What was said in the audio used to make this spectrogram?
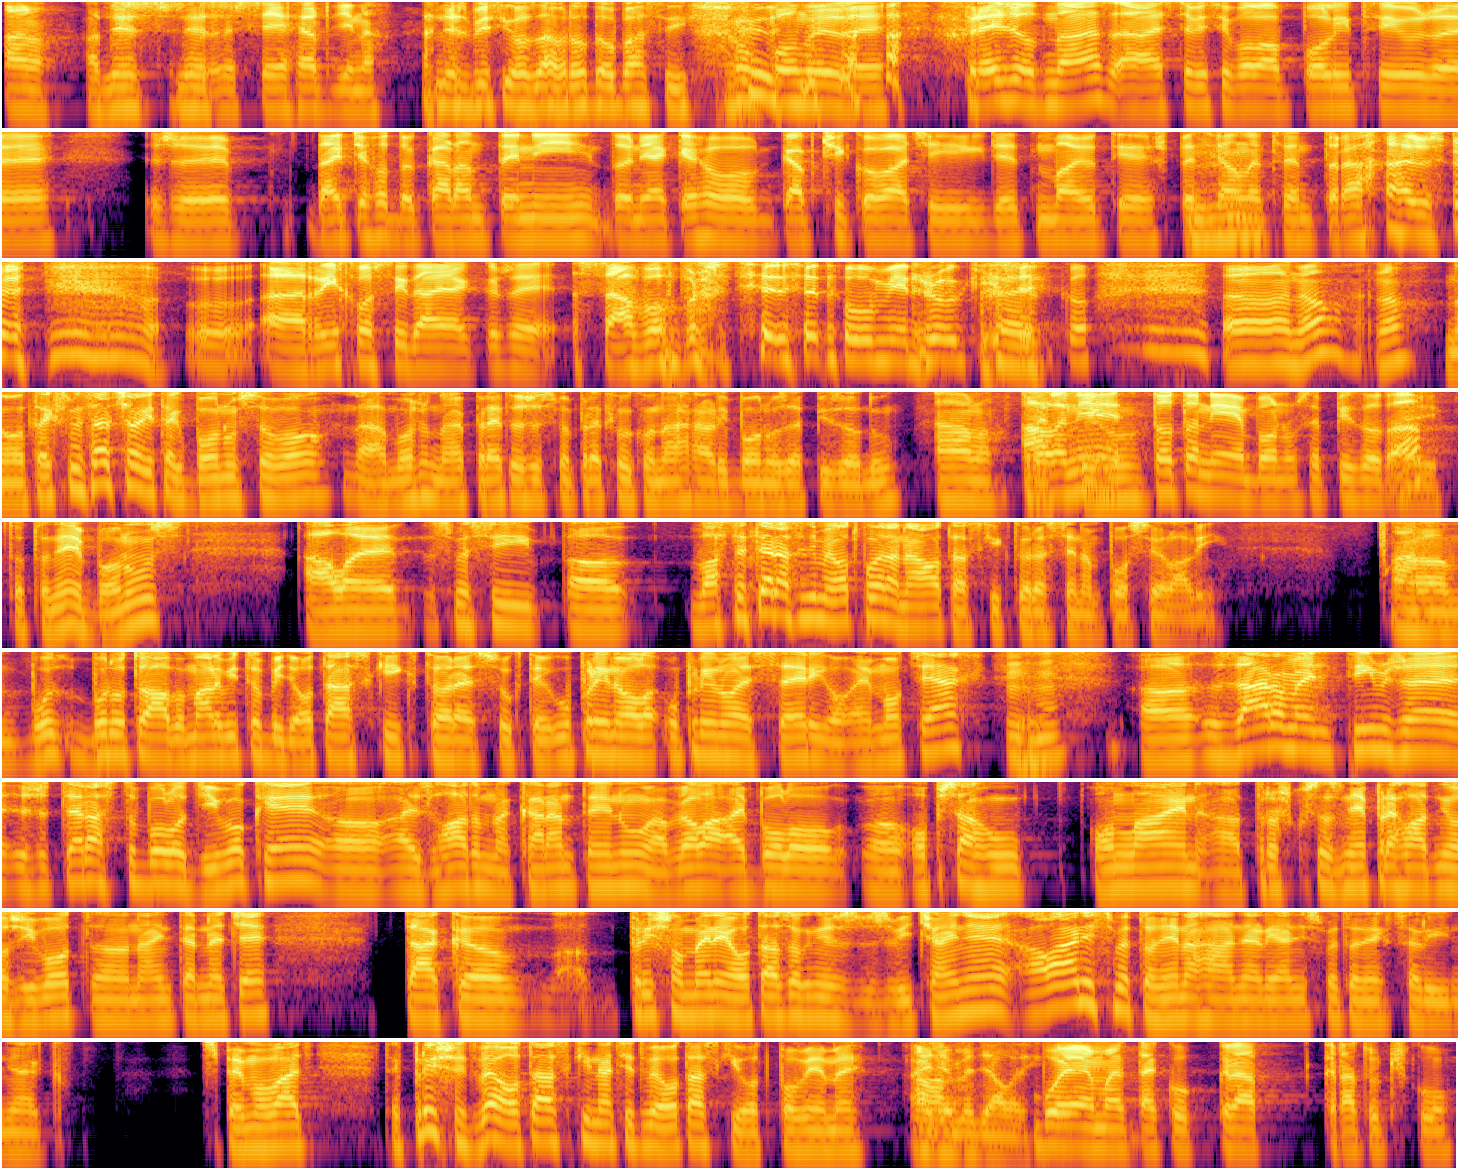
Áno. A dnes, dnes, ešte je hrdina. A dnes by si ho zavrel do basy. Úplne, že preč od nás a ešte by si volal policiu, že, že dajte ho do karantény, do nejakého Gabčíkova, či kde majú tie špeciálne mm. centra a rýchlo si daj akože savo proste, že to umí ruky, všetko. Uh, no, no. No, tak sme začali tak bonusovo a možno aj preto, že sme pred chvíľkou nahrali bonus epizódu. Áno, ale nie, toto nie je bonus epizóda. Hey, toto nie je bonus, ale sme si... Uh, vlastne teraz ideme odpovedať na otázky, ktoré ste nám posielali. Um, budú to, alebo mali by to byť otázky, ktoré sú k tej uplynulej, sérii o emóciách. Uh, zároveň tým, že, že teraz to bolo divoké, uh, aj vzhľadom na karanténu a veľa aj bolo uh, obsahu online a trošku sa zneprehľadnil život uh, na internete, tak uh, prišlo menej otázok než zvyčajne, ale ani sme to nenaháňali, ani sme to nechceli nejak spamovať. Tak prišli dve otázky, na tie dve otázky odpovieme a Áno. ideme ďalej. Budeme mať takú krát, kratučku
